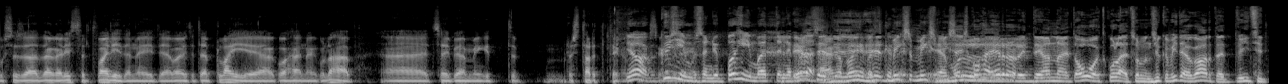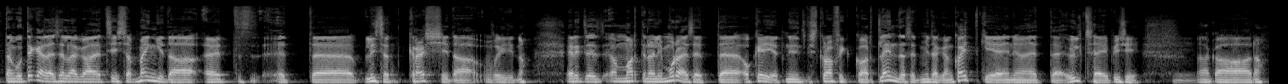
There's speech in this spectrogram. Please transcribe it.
kus sa saad väga lihtsalt valida neid ja vajutad apply ja kohe nagu läheb. et sa ei pea mingit restarti tegema. jaa, aga küsimus on ju põhimõtteline, kuidas miks, miks, miks siis kohe errorit ei anna, et oo, et kuule, et sul on niisugune videokaart, et viitsid nagu tegele sellega, et siis saab mängida, et, et äh, lihtsalt crash ida või noh, eriti Martin oli mures, et äh, okei okay,, et nüüd vist graafikakaart lendas, et midagi on katki, on ju, et äh, üldse ei püsi mm., aga noh,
